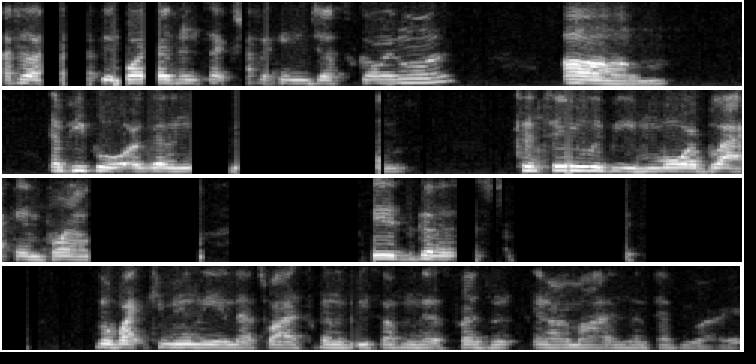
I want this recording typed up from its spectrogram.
I feel like there's more than sex trafficking just going on, um, and people are gonna continually be more black and brown. It's gonna the white community, and that's why it's going to be something that's present in our minds in February.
